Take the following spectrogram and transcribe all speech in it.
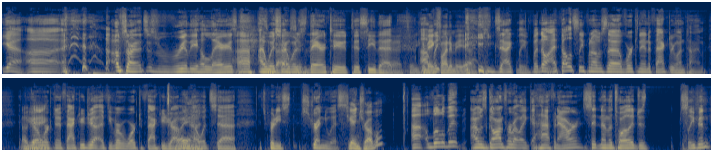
Yeah. Uh, I'm sorry. That's just really hilarious. Ah, I wish I was there to to see that. Yeah, so you can Uh, make but- fun of me. Yeah. exactly. But no, I fell asleep when I was uh, working in a factory one time. If you've ever worked in a factory job, if you've ever worked a factory job, Oh, you yeah. know it's uh, it's pretty strenuous. Did you get in trouble? Uh, a little bit. I was gone for about like a half an hour, sitting on the toilet, just sleeping.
